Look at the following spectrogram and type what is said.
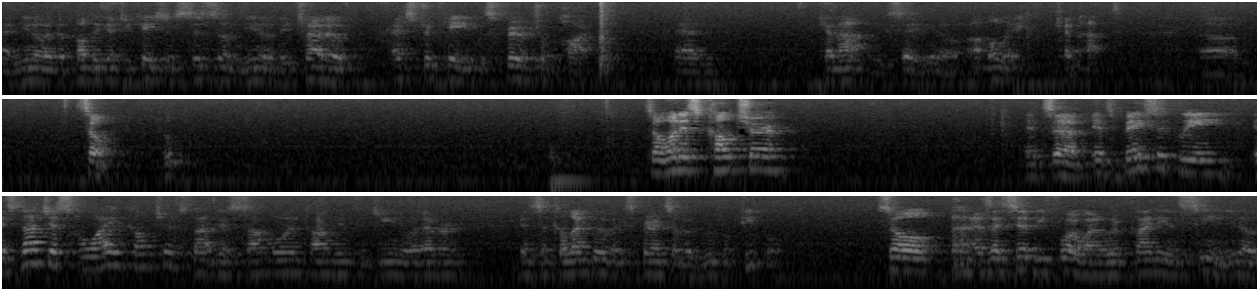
And you know, in the public education system, you know, they try to extricate the spiritual part, and cannot. We say, you know, a'ole, cannot. Um, so, so what is culture? It's, a, it's basically, it's not just Hawaiian culture, it's not just Samoan, Tongan, Fijian, or whatever. It's a collective experience of a group of people. So, as I said before, when we're planning a scene, you know,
